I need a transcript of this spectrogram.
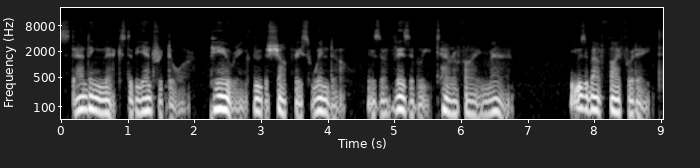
standing next to the entry door, peering through the shop face window, is a visibly terrifying man. He was about five foot eight,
